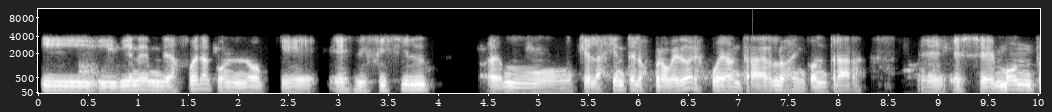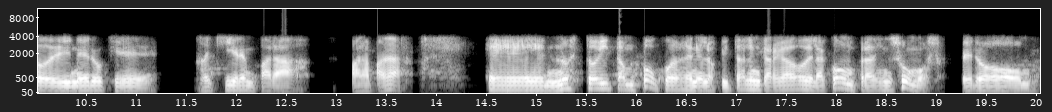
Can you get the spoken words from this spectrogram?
y, vienen de afuera, con lo que es difícil em, que la gente, los proveedores puedan traerlos, encontrar eh, ese monto de dinero que requieren para, para pagar. Eh, no estoy tampoco en el hospital encargado de la compra de insumos, pero,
